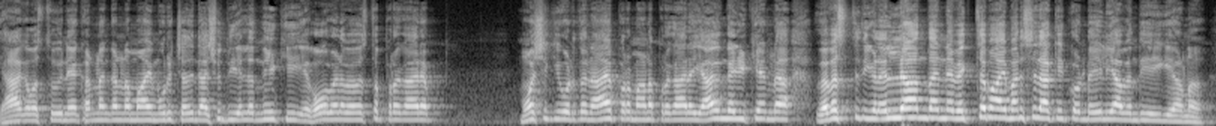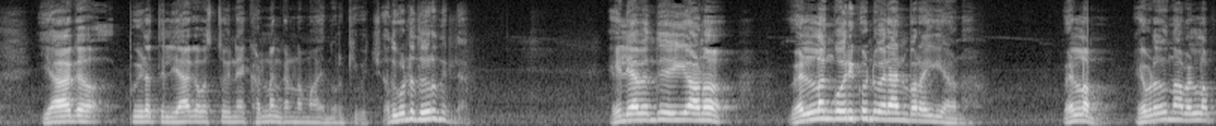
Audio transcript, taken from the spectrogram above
യാഗവസ്തുവിനെ കണ്ണം കണ്ണമായി മുറിച്ച് അതിന്റെ അശുദ്ധിയെല്ലാം നീക്കി യഹോവയുടെ വ്യവസ്ഥ പ്രകാരം മോശയ്ക്ക് കൊടുത്ത ന്യായപ്രമാണപ്രകാരം യാഗം കഴിക്കേണ്ട വ്യവസ്ഥിതികളെല്ലാം തന്നെ വ്യക്തമായി മനസ്സിലാക്കിക്കൊണ്ട് ഏലിയാവ് എന്ത് ചെയ്യുകയാണ്? യാഗ പീഠത്തിൽ യാഗവസ്തുവിനെ കണ്ണം കണ്ണമായി നുറുക്കി വെച്ചു. അതുകൊണ്ട് തീർന്നില്ല. ഏലിയാവ് എന്ത് ചെയ്യുകയാണ്? വെള്ളം കോരിക്കൊണ്ട് വരാൻ പറയുകയാണ്. വെള്ളം. എവിടെ നിന്നാണ് വെള്ളം?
